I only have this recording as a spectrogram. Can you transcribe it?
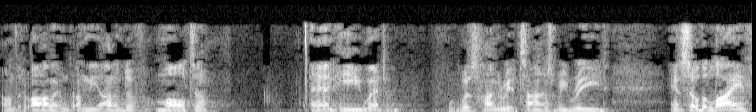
on the island, on the island of Malta, and he went, was hungry at times, we read. And so the life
